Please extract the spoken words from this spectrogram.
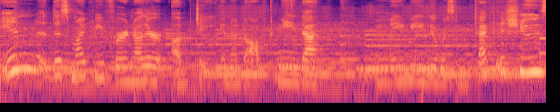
and this might be for another update in Adopt Me that maybe there were some tech issues,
